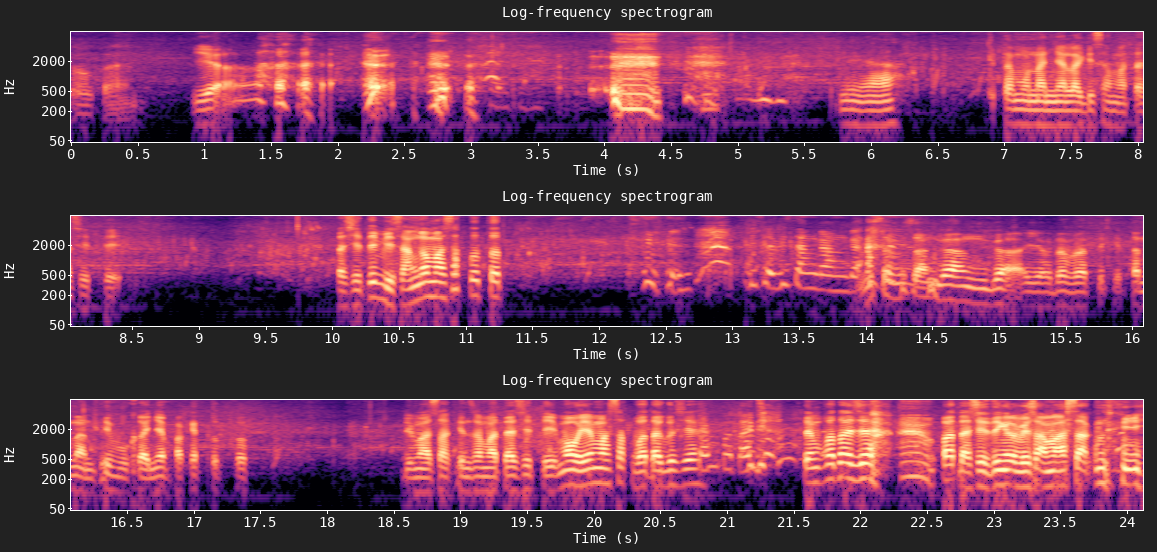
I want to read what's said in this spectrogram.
tuh kan? Ya. Ini ya kita mau nanya lagi sama Teh Siti Teh Siti bisa nggak masak tutut? Bisa bisa enggak enggak. bisa bisa enggak enggak ya udah berarti kita nanti bukanya pakai tutut. Dimasakin sama Teh Siti mau ya masak buat Agus ya? Tempot aja. tempot aja. Wah Teh Siti nggak bisa masak nih.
